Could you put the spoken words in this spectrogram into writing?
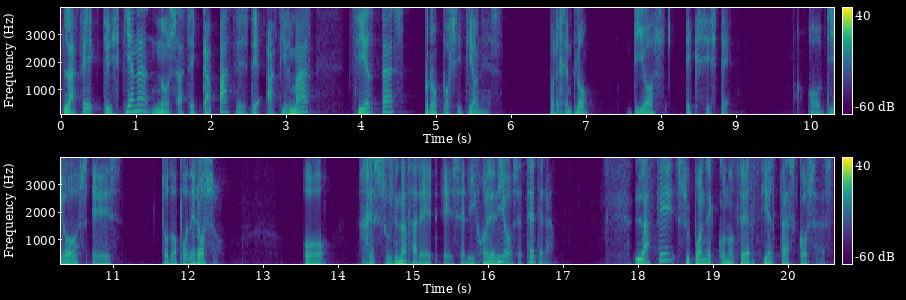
La fe cristiana nos hace capaces de afirmar ciertas proposiciones. Por ejemplo, Dios existe. O Dios es todopoderoso. O Jesús de Nazaret es el Hijo de Dios, etc. La fe supone conocer ciertas cosas,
